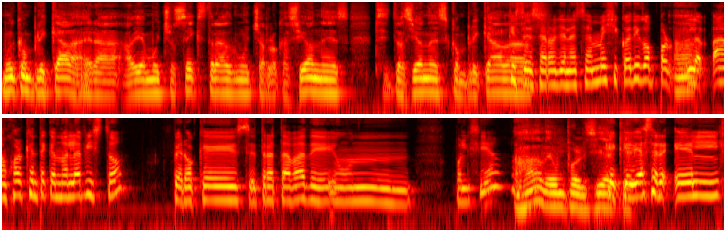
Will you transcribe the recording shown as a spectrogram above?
muy complicada. Era había muchos extras, muchas locaciones, situaciones complicadas. Que se desarrollan en México. Digo, por Ah. la- a lo mejor gente que no la ha visto, pero que se trataba de un policía Ajá, de un policía que, que, quería ser el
